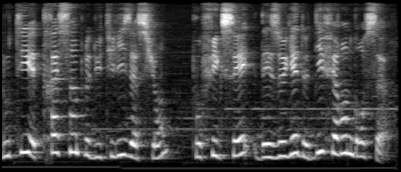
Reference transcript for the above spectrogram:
l'outil est très simple d'utilisation pour fixer des œillets de différentes grosseurs.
